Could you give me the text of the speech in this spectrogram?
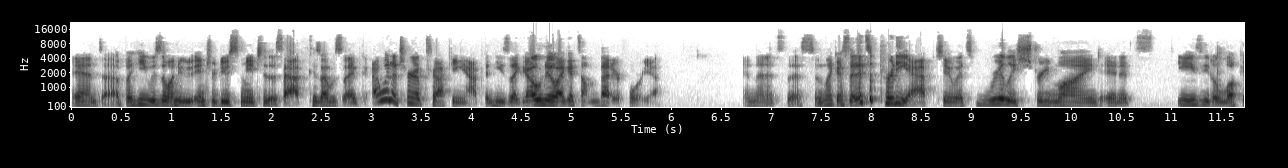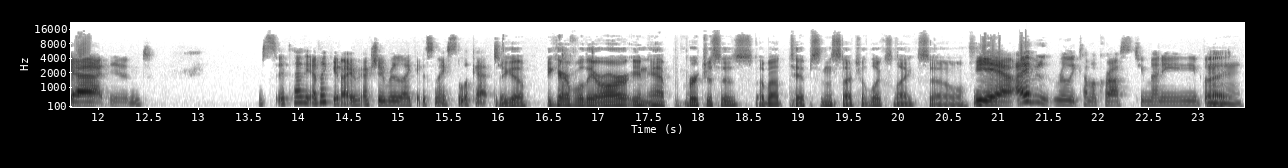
And uh, but he was the one who introduced me to this app because I was like, I want a turnip tracking app, and he's like, Oh no, I got something better for you. And then it's this, and like I said, it's a pretty app too. It's really streamlined and it's easy to look at, and it's, it's I like it. I actually really like it. It's nice to look at. There you go. Be careful. There are in-app purchases about tips and such. It looks like so. Yeah, I haven't really come across too many, but. Mhm.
